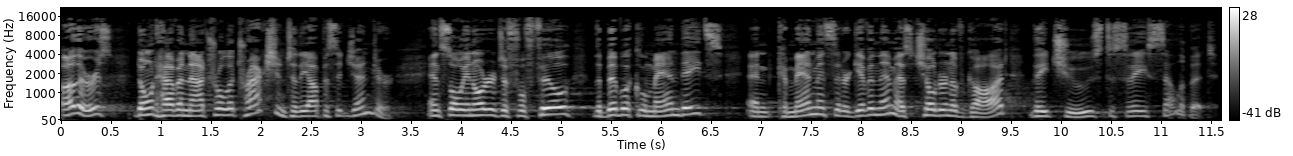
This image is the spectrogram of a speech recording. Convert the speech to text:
Others don't have a natural attraction to the opposite gender. And so in order to fulfill the biblical mandates and commandments that are given them as children of God, they choose to stay celibate.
